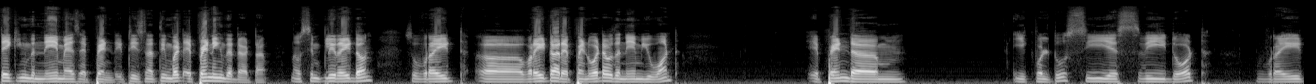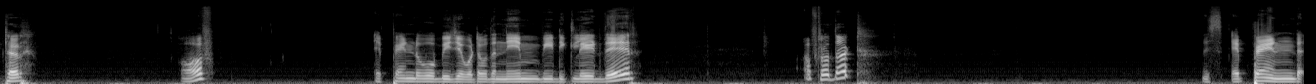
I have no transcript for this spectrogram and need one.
taking the name as append. It is nothing but appending the data. Now simply write down. So write uh, write or append whatever the name you want. Append um, equal to csv dot writer of append obj whatever the name we declared there. After that this append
